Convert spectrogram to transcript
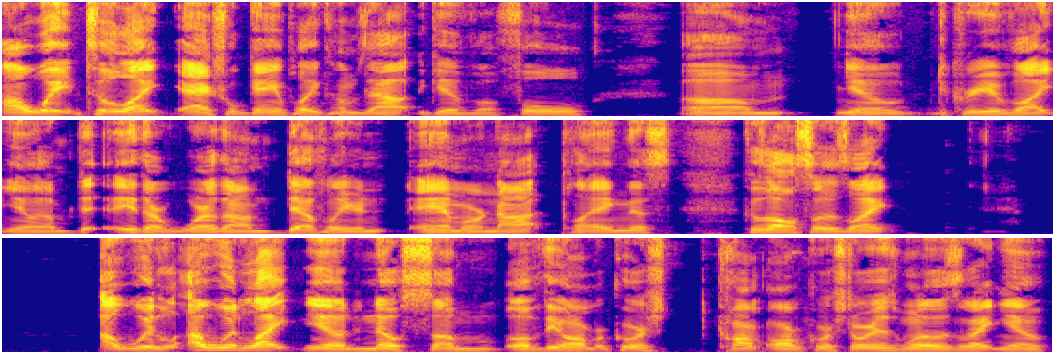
I'll wait till like actual gameplay comes out to give a full um you know degree of like you know either whether I'm definitely am or not playing this because also it's like I would I would like you know to know some of the armor Core Armored Core story is one of those like you know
